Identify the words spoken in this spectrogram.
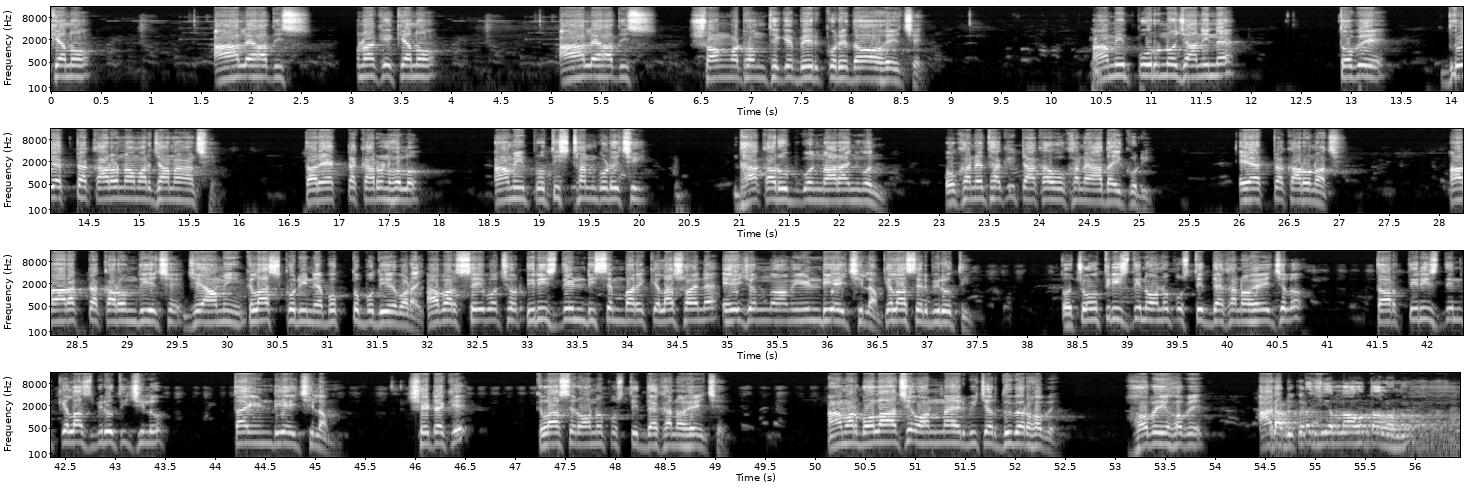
কেন? আহলে হাদিস, ওনাকে কেন আহলে হাদিস সংগঠন থেকে বের করে দেওয়া হয়েছে? আমি পূর্ণ জানি না, তবে দু একটা কারণ আমার জানা আছে। তার একটা কারণ হলো, আমি প্রতিষ্ঠান গড়েছি ঢাকা, রূপগঞ্জ, নারায়ণগঞ্জ। ওখানে থাকি, টাকা ওখানে আদায় করি। এ একটা কারণ আছে। আর আর একটা কারণ দিয়েছে যে আমি ক্লাস করি না, বক্তব্য দিয়ে বাড়াই। আবার সেই বছর তিরিশ দিন ডিসেম্বরে ক্লাস হয় না, এই জন্য আমি ইন্ডিয়ায় ছিলাম, ক্লাসের বিরতি। তো চৌত্রিশ দিন অনুপস্থিত দেখানো হয়েছিল, তার তিরিশ দিন ক্লাস বিরতি ছিল, তাই ইন্ডিয়ায় ছিলাম। সেটাকে ক্লাসের অনুপস্থিত দেখানো হয়েছে। আমার বলা আছে অন্যায়ের বিচার দুইবার হবে। হবেই হবে। আর আল্লাহ তালন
